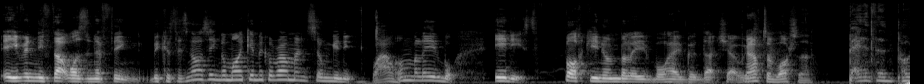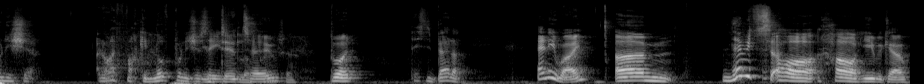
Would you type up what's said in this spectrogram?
even if that wasn't a thing because there's not a single My Chemical Romance song in it. Wow. unbelievable! It is fucking unbelievable how good that show is. I have to watch that. Better than Punisher, and I fucking love Punisher You season did love two. Punisher. But this is better. Anyway, um, oh oh here we go.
